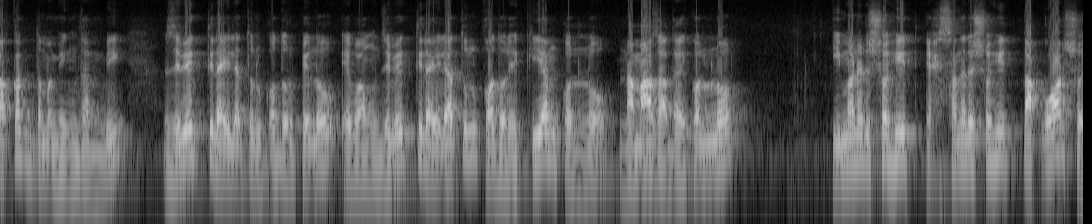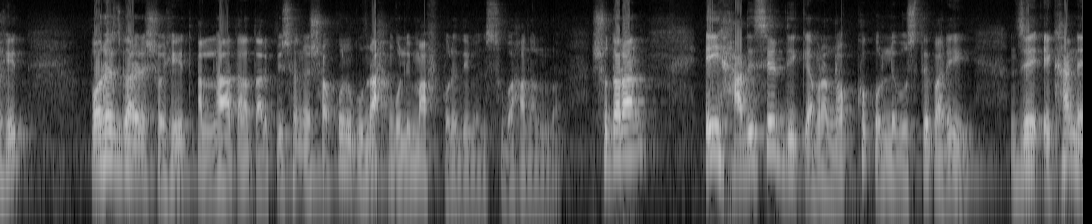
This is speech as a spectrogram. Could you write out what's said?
তাকদ্দমা মিং দাম্বি। যে ব্যক্তি লাইলাতুল কদর পেল এবং যে ব্যক্তি লাইলাতুল কদরে কিয়াম করল, নামাজ আদায় করল ইমানের সহিত এহসানের সহিত, তাকওয়ার সহিত, পরহেজগারের সহিত আল্লাহ তালা তার পিছনে সকল গুনাহগুলি মাফ করে দিবেন সুবাহান আল্লাহ সুতরাং এই হাদিসের দিকে আমরা লক্ষ্য করলে বুঝতে পারি যে এখানে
